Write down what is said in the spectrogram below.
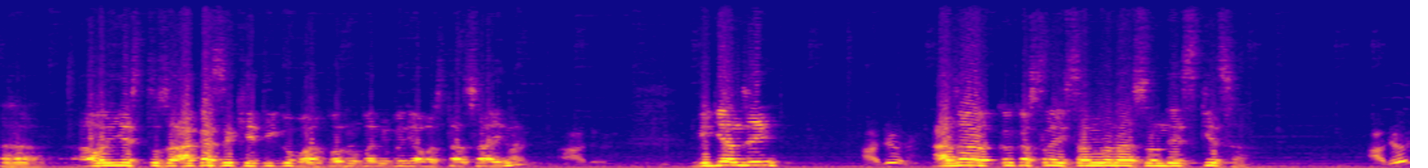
अब यस्तो छ आकाशे खेतीको भर पर्नुपर्ने पनि अवस्था छ होइन? विज्ञानजी हजुर। आज क कसलाई सम्झना सन्देश के छ? हजुर।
